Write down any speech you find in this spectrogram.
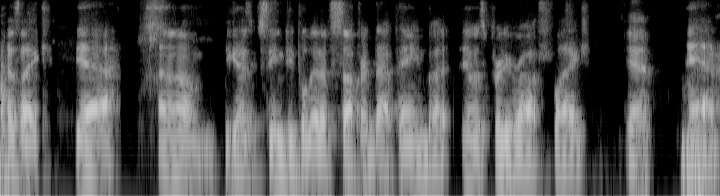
I was like, yeah, I don't know. You guys have seen people that have suffered that pain, but it was pretty rough. Like, Yeah. man.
